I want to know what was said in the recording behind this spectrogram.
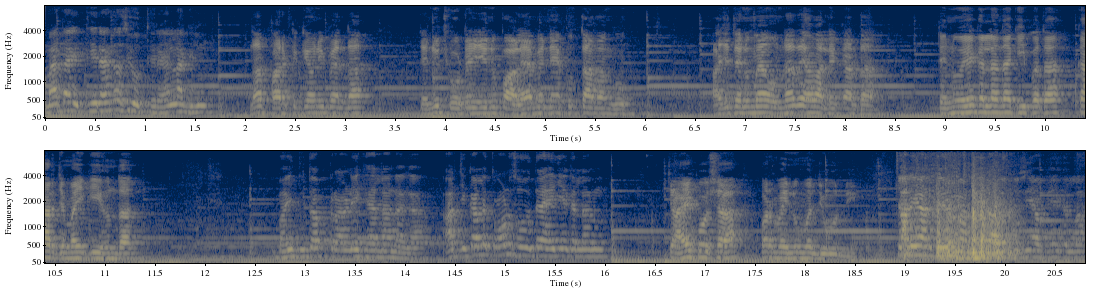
ਮੈਂ ਤਾਂ ਇੱਥੇ ਰਹਿੰਦਾ ਸੀ ਉੱਥੇ ਰਹਿਣ ਲੱਗ ਜੂ। ਨਾ ਫ਼ਰਕ ਕਿਉਂ ਨਹੀਂ ਪੈਂਦਾ? ਤੈਨੂੰ ਛੋਟੇ ਜਿਹੇ ਨੂੰ ਪਾਲਿਆ ਮੈਨੇ ਪੁੱਤਾਂ ਵਾਂਗੂ। ਅੱਜ ਤੈਨੂੰ ਮੈਂ ਉਹਨਾਂ ਦੇ ਹਵਾਲੇ ਕਰਦਾ। ਤੈਨੂੰ ਇਹ ਗੱਲਾਂ ਦਾ ਕੀ ਪਤਾ ਘਰ ਜਮਾਈ ਕੀ ਹੁੰਦਾ? ਬਾਈ ਤੂੰ ਤਾਂ ਪੁਰਾਣੇ ਖਿਆਲਾਂ ਨਾਗਾ ਅੱਜ ਕੱਲ ਕੌਣ ਸੋਚਦਾ ਇਹ ਗੱਲਾਂ ਨੂੰ? ਚਾਹੇ ਕੁਛ ਆ ਪਰ ਮੈਨੂੰ ਮਨਜ਼ੂਰ ਨਹੀਂ। ਚੱਲ ਯਾਰ ਜੇ ਮਰਜ਼ੀ ਲਾ ਲਓ ਤੁਸੀਂ ਆਪਣੀਆਂ ਗੱਲਾਂ।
